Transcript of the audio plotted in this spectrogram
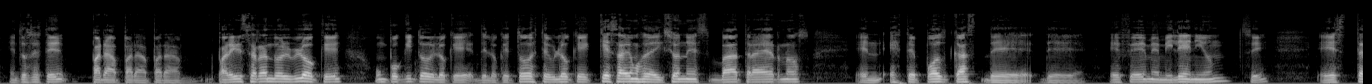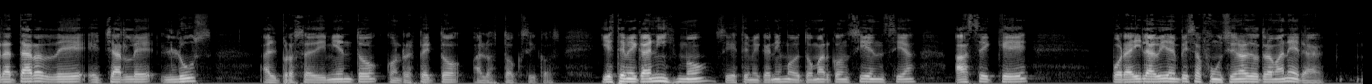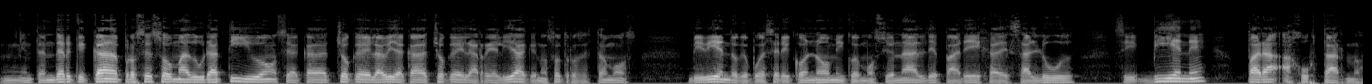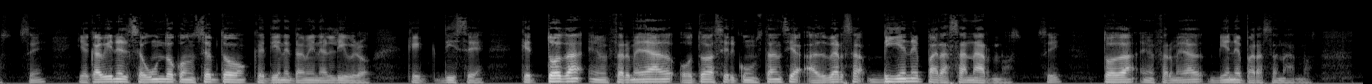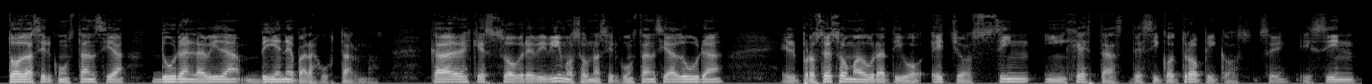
Entonces, te, para, para, para, para ir cerrando el bloque, un poquito de lo que, de lo que todo este bloque, qué sabemos de adicciones, va a traernos en este podcast de, de FM Millennium, ¿sí? Es tratar de echarle luz al procedimiento con respecto a los tóxicos. Y este mecanismo, ¿sí? este mecanismo de tomar conciencia, hace que por ahí la vida empiece a funcionar de otra manera. Entender que cada proceso madurativo, o sea, cada choque de la vida, cada choque de la realidad que nosotros estamos viviendo, que puede ser económico, emocional, de pareja, de salud, ¿sí? viene para ajustarnos. ¿sí? Y acá viene el segundo concepto que tiene también el libro, que dice que toda enfermedad o toda circunstancia adversa viene para sanarnos. ¿sí? Toda enfermedad viene para sanarnos. Toda circunstancia dura en la vida viene para ajustarnos. Cada vez que sobrevivimos a una circunstancia dura, el proceso madurativo hecho sin ingestas de psicotrópicos ¿sí? y sin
